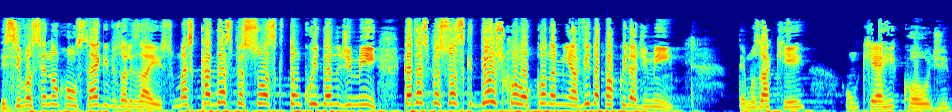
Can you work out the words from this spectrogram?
E se você não consegue visualizar isso, mas cadê as pessoas que estão cuidando de mim? Cadê as pessoas que Deus colocou na minha vida para cuidar de mim? Temos aqui um QR Code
